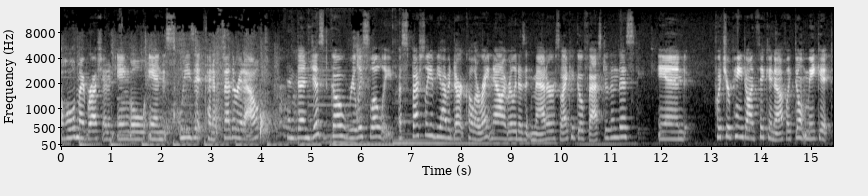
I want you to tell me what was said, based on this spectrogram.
hold my brush at an angle and squeeze it, kind of feather it out, and then just go really slowly, especially if you have a dark color. Right now, it really doesn't matter, so I could go faster than this and put your paint on thick enough, like don't make it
